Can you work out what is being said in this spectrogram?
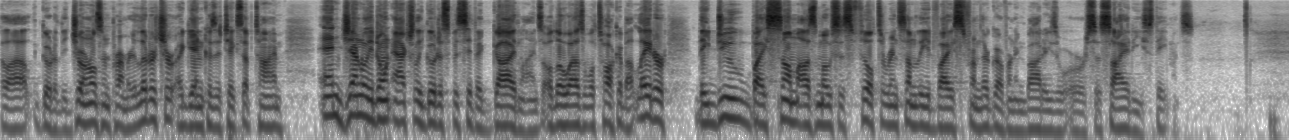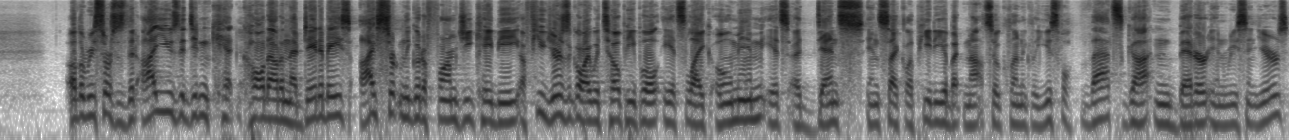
uh, go to the journals and primary literature, again, because it takes up time, and generally don't actually go to specific guidelines, although as we'll talk about later, they do, by some osmosis, filter in some of the advice from their governing bodies or, or society statements. Other resources that I use that didn't get called out in that database, I certainly go to PharmGKB. A few years ago, I would tell people it's like OMIM, it's a dense encyclopedia, but not so clinically useful. That's gotten better in recent years.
